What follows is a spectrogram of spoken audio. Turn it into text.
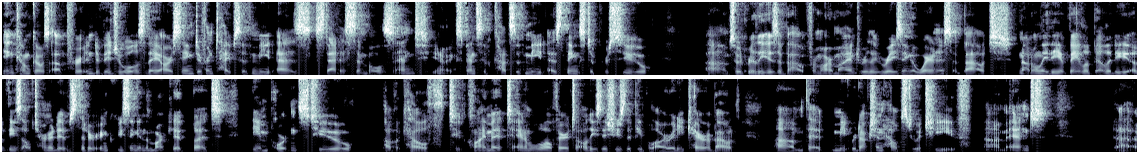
income goes up for individuals, they are seeing different types of meat as status symbols and you know expensive cuts of meat as things to pursue. Um, so it really is about, from our mind, really raising awareness about not only the availability of these alternatives that are increasing in the market, but the importance to public health, to climate, to animal welfare, to all these issues that people already care about um, that meat reduction helps to achieve. Um, and uh,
